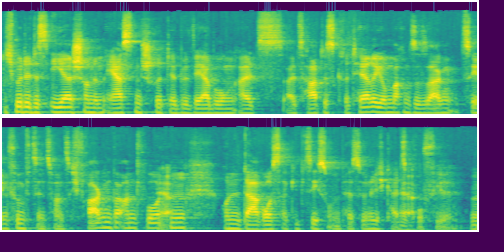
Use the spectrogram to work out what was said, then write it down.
ich würde das eher schon im ersten Schritt der Bewerbung als, als hartes Kriterium machen, zu sagen, 10, 15, 20 Fragen beantworten ja. und daraus ergibt sich so ein Persönlichkeitsprofil. Ja.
